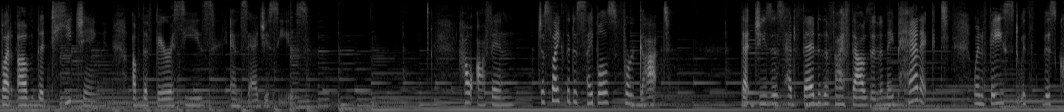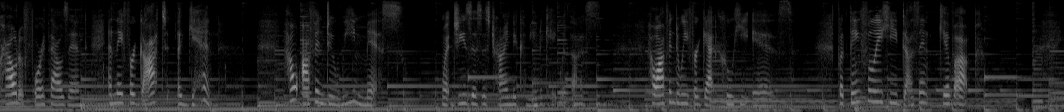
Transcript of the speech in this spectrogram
but of the teaching of the Pharisees and Sadducees. How often just like the disciples forgot that Jesus had fed the 5,000 and they panicked when faced with this crowd of 4,000 and they forgot again. How often do we miss what Jesus is trying to communicate with us? How often do we forget who he is? But thankfully, he doesn't give up.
